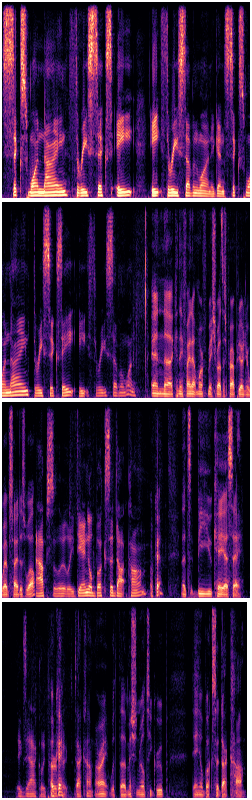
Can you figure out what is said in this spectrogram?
619-368-8371. Again, 619-368-8371. And uh, can they find out more information about this property on your website as well? Absolutely. DanielBuxa.com. Okay. That's B U K S A. Exactly. Perfect. Okay. Com. All right. With the Mission Realty Group, danielbuxa.com.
